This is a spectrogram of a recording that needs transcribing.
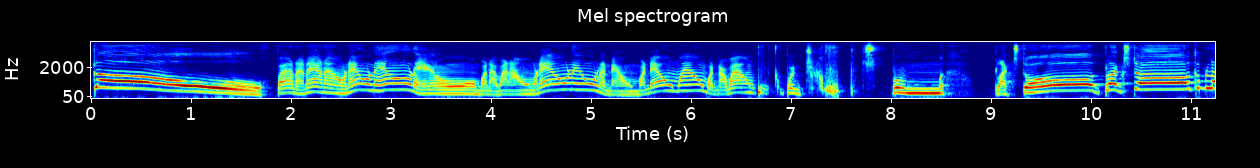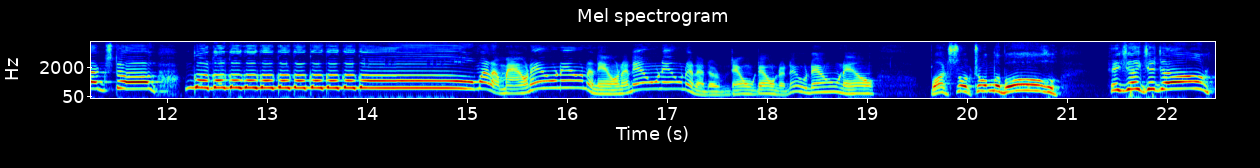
go! Now, now, now, now, now, now, now, now, now, now, boom. Blackstock, Blackstock, Blackstock, go, go, go, go, go, go, go, go, go, go, go! Blackstock's on the ball. He takes it down.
